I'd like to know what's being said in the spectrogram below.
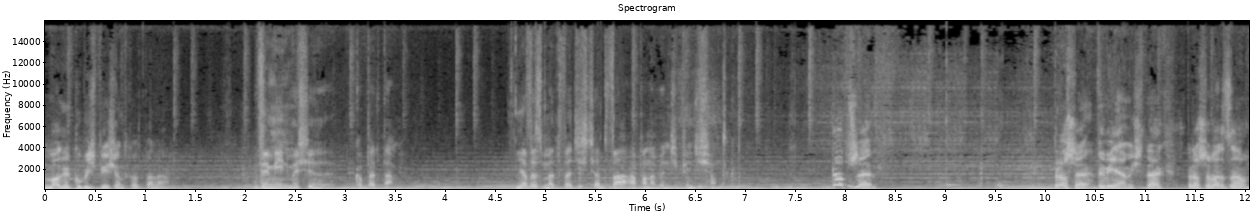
Mogę kupić pięćdziesiątkę od pana. Wymieńmy się kopertami. Ja wezmę 22, a pana będzie 50. Dobrze. Proszę, wymieniamy się, tak? Proszę bardzo.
